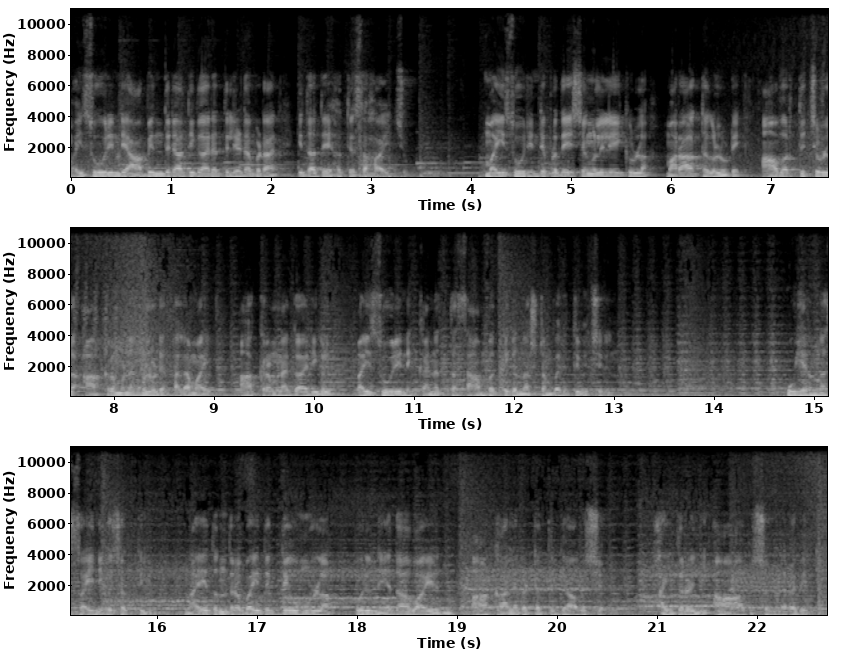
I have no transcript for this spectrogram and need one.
മൈസൂരിന്റെ ആഭ്യന്തര അധികാരത്തിൽ ഇടപെടാൻ ഇത് അദ്ദേഹത്തെ സഹായിച്ചു. മൈസൂരിന്റെ പ്രദേശങ്ങളിലേക്കുള്ള മറാത്തകളുടെ ആവർത്തിച്ചുള്ള ആക്രമണങ്ങളുടെ ഫലമായി ആക്രമണകാരികൾ മൈസൂരിന് കനത്ത സാമ്പത്തിക നഷ്ടം വരുത്തിവെച്ചിരുന്നു. ഉയർന്ന സൈനിക ശക്തിയും നയതന്ത്ര വൈദഗ്ധ്യവുമുള്ള ഒരു നേതാവായിരുന്നു ആ കാലഘട്ടത്തിന്റെ ആവശ്യം. ഹൈദരലി ആ ആവശ്യം നിറവേറ്റി.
